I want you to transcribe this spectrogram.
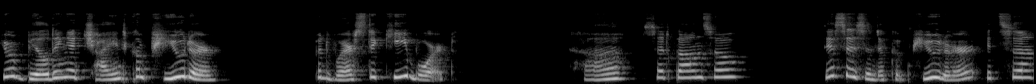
You're building a giant computer. But where's the keyboard? Huh, said Gonzo. This isn't a computer, it's a...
